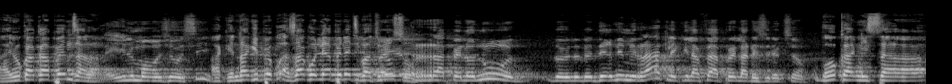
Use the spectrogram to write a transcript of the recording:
ayokaka mpe nzala Et il mangeait aussi. akendaki mpe aza kolia mpe neti bato nyonso Rappelons-nous de- de- le dernier miracle qu'il a fait après la résurrection. bokanisa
